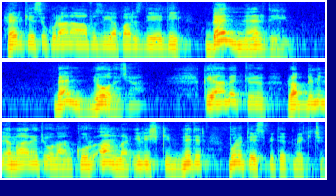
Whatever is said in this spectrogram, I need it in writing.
Herkesi Kur'an hafızı yaparız diye değil. Ben neredeyim? Ben ne olacağım? Kıyamet günü Rabbimin emaneti olan Kur'an'la ilişkim nedir? Bunu tespit etmek için.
